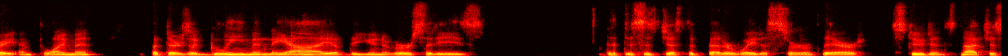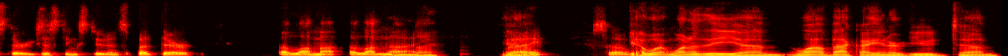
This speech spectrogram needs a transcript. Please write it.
create employment. But there's a gleam in the eye of the universities that this is just a better way to serve their students, not just their existing students, but their alumni, alumni, alumni. Yeah. right? So yeah, one of the um, a while back I interviewed um,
